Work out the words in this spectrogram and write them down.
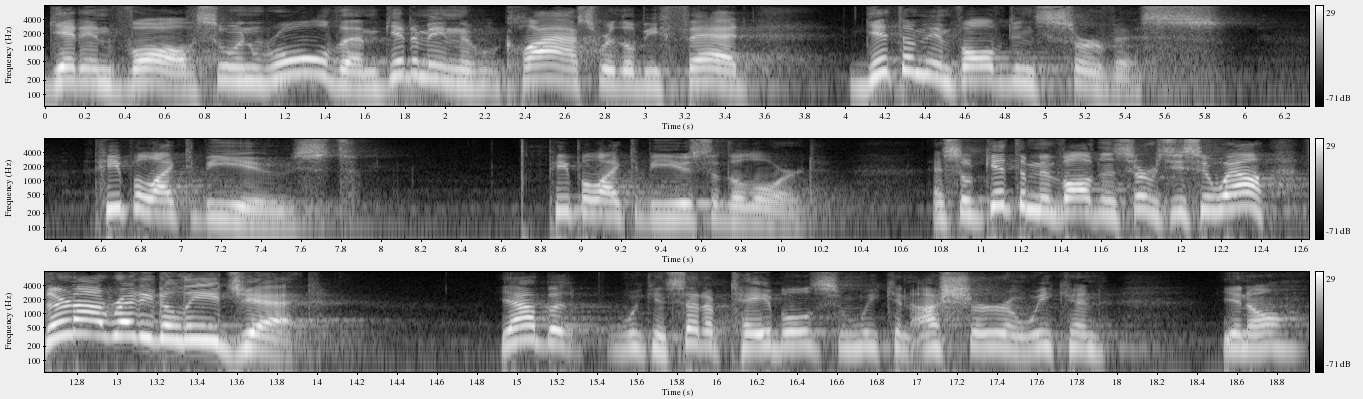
get involved. So enroll them, get them in the class where they'll be fed, get them involved in service. People like to be used. People like to be used to the Lord. And so get them involved in service. You say, well, they're not ready to lead yet. Yeah, but we can set up tables and we can usher and we can, you know,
